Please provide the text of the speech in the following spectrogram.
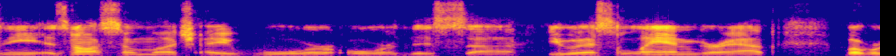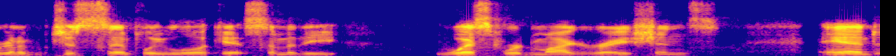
Destiny is not so much a war or this uh, U.S. land grab, but we're going to just simply look at some of the westward migrations and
